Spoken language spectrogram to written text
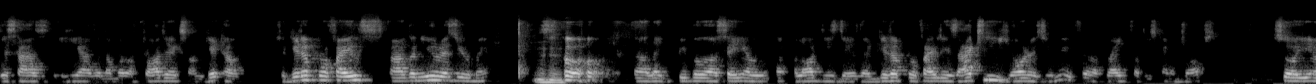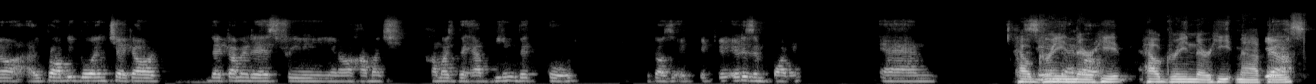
this has he has a number of projects on github. So github profiles are the new resume. Mm-hmm. so uh, like people are saying a, a, lot these days that github profile is actually your resume if you're applying for these kind of jobs. So you know i'll probably go and check out their commit history you know how much how much they have been with code because it, it, it is important. And how green their heat how green their heat map yeah. is.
